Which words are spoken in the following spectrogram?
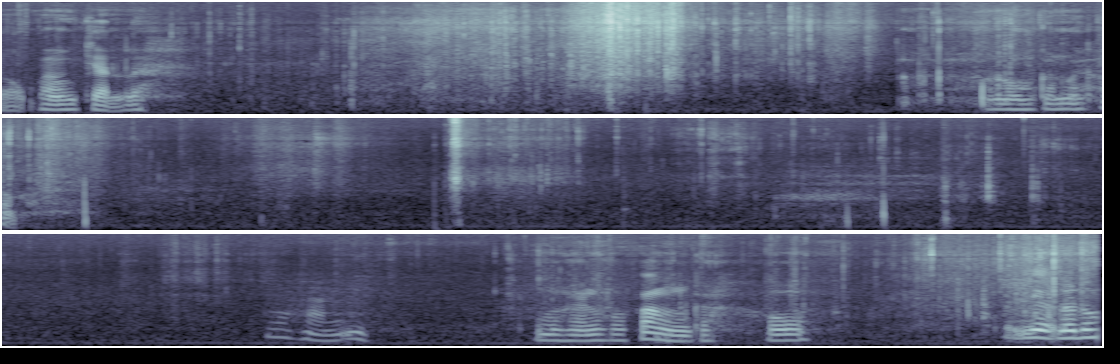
ดอกบางจัดเลยรวมกันไว้ครับอาหารมาหันเขาฟังกันเขาเยอะแล้วดู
